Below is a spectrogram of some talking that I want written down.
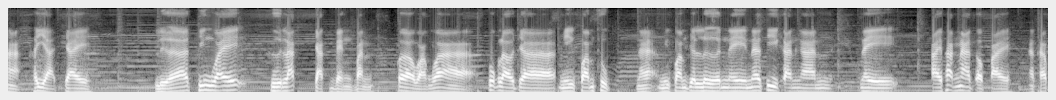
หะขยะใจ เหลือทิ้งไว้คือรักจักแบ่งปันก็หวังว่าพวกเราจะมีความสุขนะมีความเจริญในหน้าที่การงานในภายภาคหน้าต่อไปนะครับ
